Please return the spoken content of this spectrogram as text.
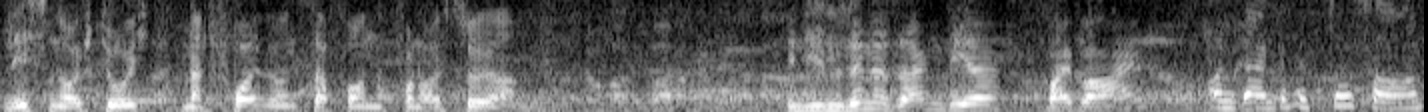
Lest ihn euch durch und dann freuen wir uns davon, von euch zu hören. In diesem Sinne sagen wir Bye-bye. Und danke fürs Zuschauen.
